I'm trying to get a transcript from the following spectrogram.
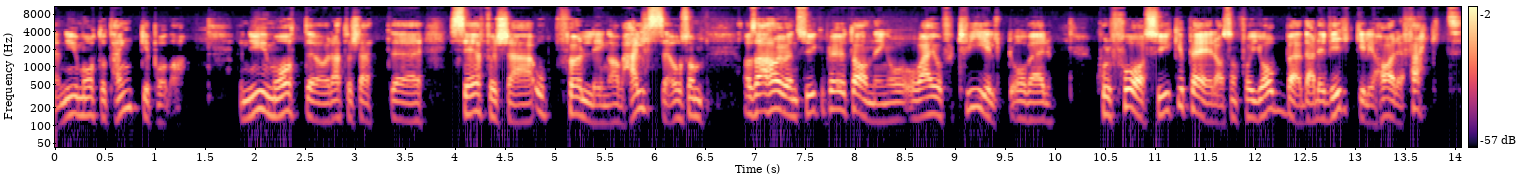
en ny måte å tenke på. da en ny måte å rett og slett eh, se for seg oppfølging av helse. Som, altså jeg har jo en sykepleierutdanning, og, og jeg er jo fortvilt over hvor få sykepleiere som får jobbe der det virkelig har effekt.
